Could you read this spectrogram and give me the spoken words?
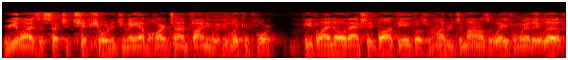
you realize there's such a chip shortage, you may have a hard time finding what you're looking for. People I know have actually bought vehicles from hundreds of miles away from where they live.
